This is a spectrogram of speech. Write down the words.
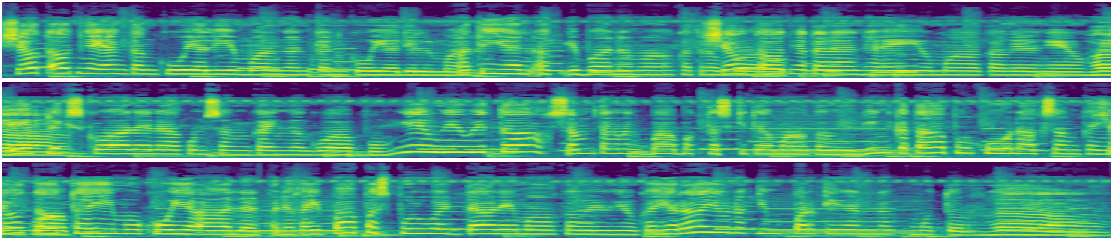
Shout out ngayon kang Kuya Limar ngan kan Kuya Dilmar. Patihan ak iba na mga katrabaho. Shout out nga tanan ha iyo mga kangyo ha. I-flex ko anay na akong sangkay nga gwapo. Ngew ngew ito. Samtang nagbabaktas kita mga kangyo. Ging katapo ko na ak sangkay nga Shout gwapo. Shout out tayo mo Kuya Alan. Ada kay papas forward tanay mga kangyo. Kahirayo nak yung parkingan nak motor ha.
